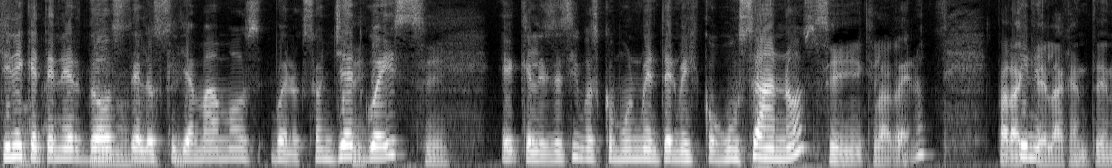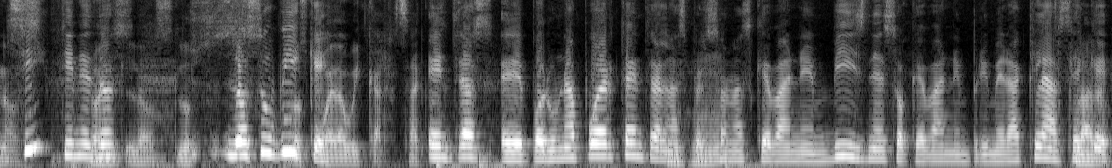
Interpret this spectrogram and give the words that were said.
tiene que tener dos no, de no, los que sí. llamamos, bueno, que son jetways, Sí, eh, que les decimos comúnmente en México gusanos. sí, claro. Bueno, Para tiene- que la gente nos Sí, tiene lo- dos- los, los, los ubique. pueda ubicar. Exacto. Entras eh, por una puerta, entran las personas que van en business o que van en primera clase, Claro. que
